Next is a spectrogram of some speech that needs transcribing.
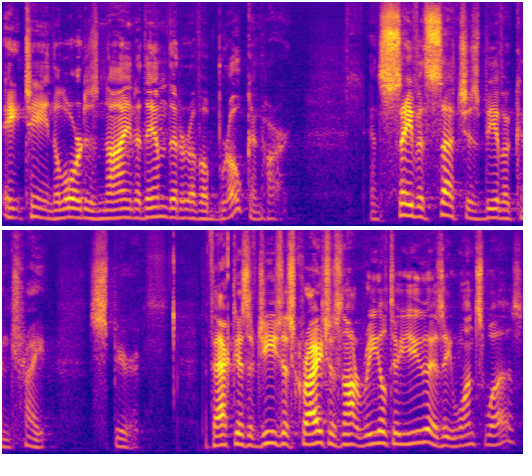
18 The Lord is nigh to them that are of a broken heart, and saveth such as be of a contrite spirit. The fact is, if Jesus Christ is not real to you as he once was,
